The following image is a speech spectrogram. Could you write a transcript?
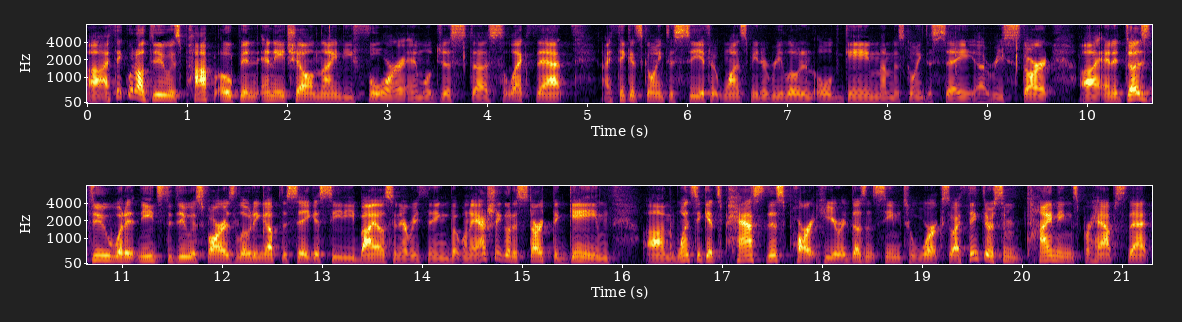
uh, I think what I'll do is pop open NHL 94, and we'll just uh, select that. I think it's going to see if it wants me to reload an old game. I'm just going to say uh, restart. Uh, and it does do what it needs to do as far as loading up the Sega CD BIOS and everything. But when I actually go to start the game, um, once it gets past this part here, it doesn't seem to work. So I think there's some timings perhaps that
